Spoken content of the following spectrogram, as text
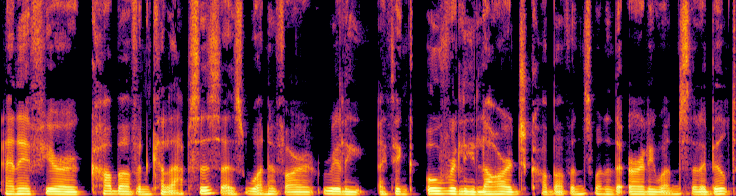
And if your cob oven collapses, as one of our really, I think, overly large cob ovens, one of the early ones that I built,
